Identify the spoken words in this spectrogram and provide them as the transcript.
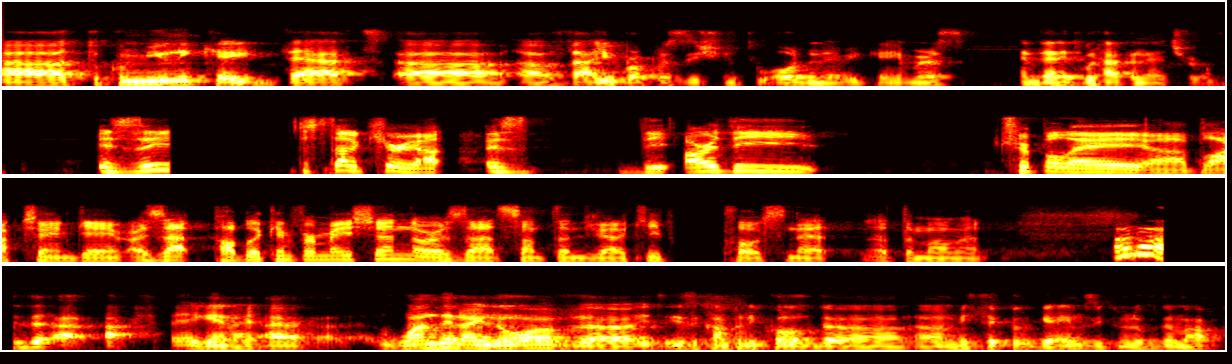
to communicate that uh, uh, value proposition to ordinary gamers, and then it will happen naturally. Is the just out of curiosity, is the are the AAA uh, blockchain game is that public information or is that something you got to keep close knit at the moment? Oh no. The, uh, uh, again, I, I, one that I know of uh, it is a company called uh, uh, Mythical Games. You can look them up.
